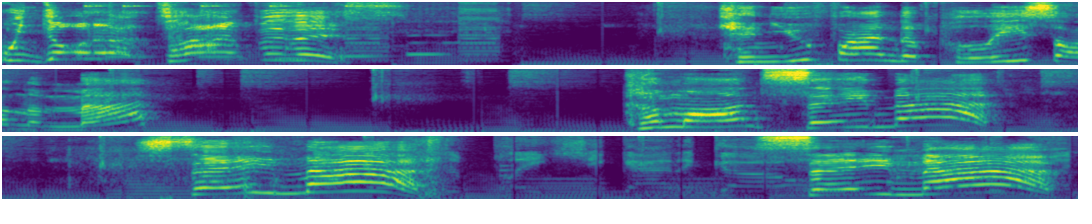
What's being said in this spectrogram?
We don't have time for this. Can you find the police on the map? Come on, say map! Say map! Say map!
